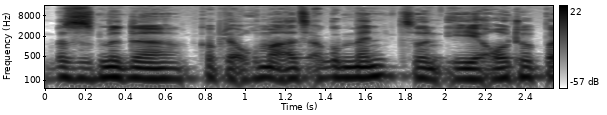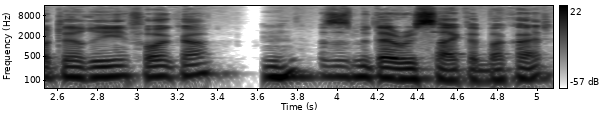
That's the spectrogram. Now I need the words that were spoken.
was ist mit der, kommt ja auch immer als Argument, so ein E-Auto-Batterie, Volker. Mhm. Was ist mit der Recycelbarkeit?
